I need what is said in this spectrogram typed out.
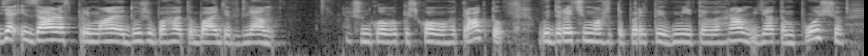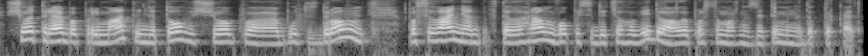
Я і зараз приймаю дуже багато бадів для шлунково-кишкового тракту. Ви, до речі, можете перейти в мій телеграм, я там пощу, що треба приймати для того, щоб е, бути здоровим. Посилання в телеграм в описі до цього відео, але просто можна знайти мене доктор Кет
